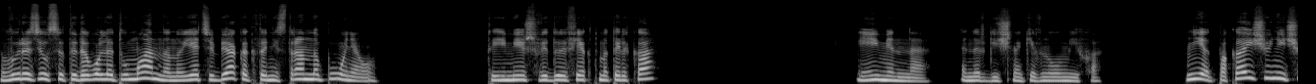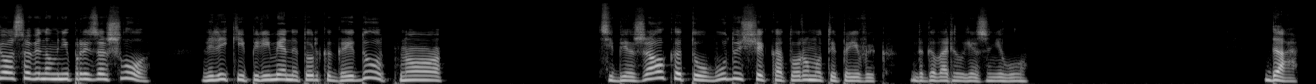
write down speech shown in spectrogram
«Выразился ты довольно туманно, но я тебя как-то не странно понял. Ты имеешь в виду эффект мотылька?» «Именно», — энергично кивнул Миха. «Нет, пока еще ничего особенного не произошло. Великие перемены только грядут, но...» «Тебе жалко то будущее, к которому ты привык», — договорил я него. «Да.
